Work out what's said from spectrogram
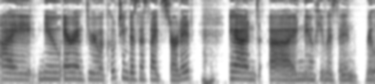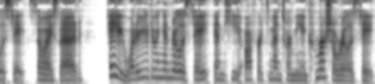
I knew Aaron through a coaching business I'd started, Mhm. and uh, I knew he was in real estate. So I said, Hey, what are you doing in real estate? And he offered to mentor me in commercial real estate.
